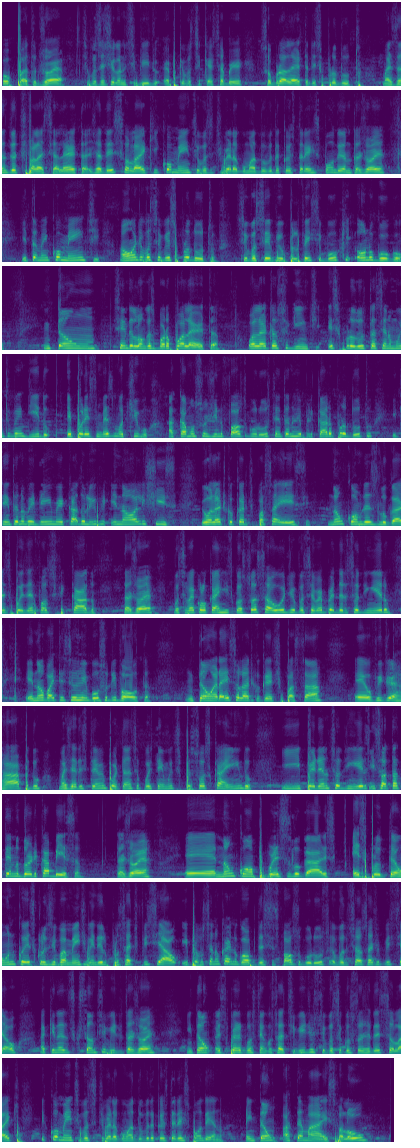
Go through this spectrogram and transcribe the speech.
Opa, tudo jóia? Se você chegou nesse vídeo é porque você quer saber sobre o alerta desse produto. Mas antes de eu te falar esse alerta, já deixe seu like e comente se você tiver alguma dúvida que eu estarei respondendo, tá jóia? E também comente aonde você viu esse produto, se você viu pelo Facebook ou no Google. Então, sem delongas, bora pro alerta. O alerta é o seguinte, esse produto está sendo muito vendido e por esse mesmo motivo acabam surgindo falsos gurus tentando replicar o produto e tentando vender em Mercado Livre e na OLX. E o alerta que eu quero te passar é esse, não compre desses lugares pois é falsificado, tá joia? Você vai colocar em risco a sua saúde, você vai perder o seu dinheiro e não vai ter seu reembolso de volta. Então era esse o alerta que eu queria te passar. É, o vídeo é rápido, mas é de extrema importância, pois tem muitas pessoas caindo e perdendo seu dinheiro e só tá tendo dor de cabeça, tá joia? É, não compre por esses lugares. Esse produto é único e exclusivamente vendido pelo site oficial. E para você não cair no golpe desses falsos gurus, eu vou deixar o site oficial aqui na descrição desse vídeo, tá joia? Então, eu espero que você tenha gostado desse vídeo. Se você gostou, já deixe seu like e comente se você tiver alguma dúvida que eu estarei respondendo. Então, até mais. Falou!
